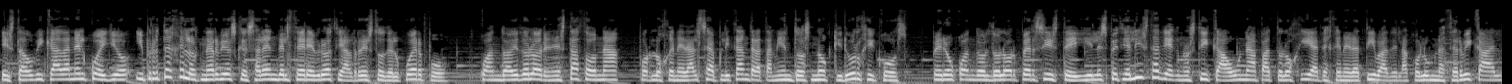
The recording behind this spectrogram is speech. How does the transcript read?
Está ubicada en el cuello y protege los nervios que salen del cerebro hacia el resto del cuerpo. Cuando hay dolor en esta zona, por lo general se aplican tratamientos no quirúrgicos, pero cuando el dolor persiste y el especialista diagnostica una patología degenerativa de la columna cervical,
